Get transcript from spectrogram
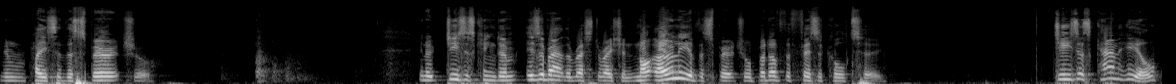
in place of the spiritual you know, Jesus' kingdom is about the restoration not only of the spiritual, but of the physical too. Jesus can heal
